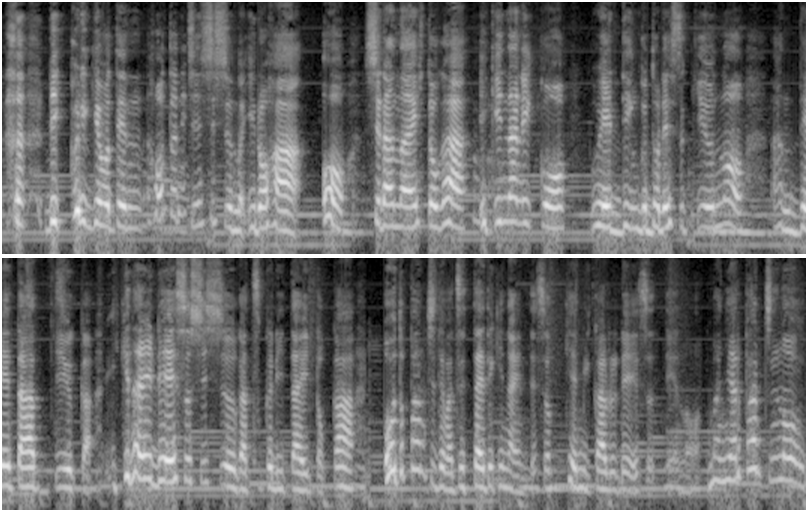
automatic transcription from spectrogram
びっくり仰天本当に新刺繍のいろはを知らない人がいきなりこうウェディングドレス級のあのデータっていうかいきなりレース刺繍が作りたいとかオートパンチでは絶対できないんですよ。ケミカルレースっていうのは。マニュアルパンチの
